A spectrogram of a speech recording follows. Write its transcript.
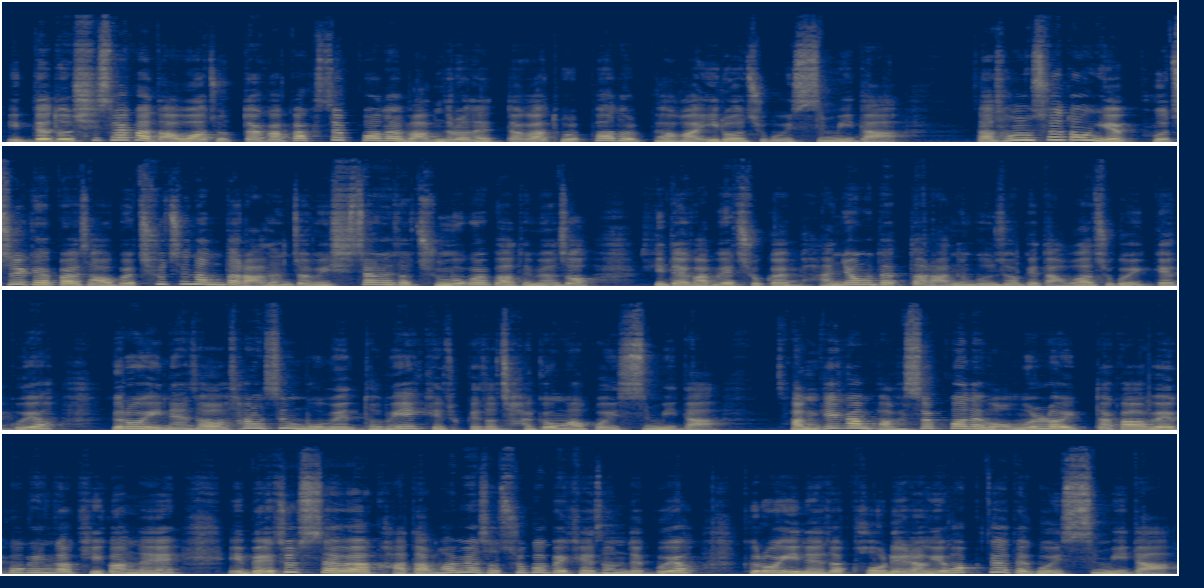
이때도 시세가 나와줬다가 박스권을 만들어냈다가 돌파 돌파가 이뤄지고 있습니다. 자, 성수동 옛 부지 개발 사업을 추진한다라는 점이 시장에서 주목을 받으면서 기대감이 주가에 반영됐다라는 분석이 나와주고 있겠고요. 그로 인해서 상승 모멘텀이 계속해서 작용하고 있습니다. 장기간 박스권에 머물러 있다가 외국인과 기관의 이 매수세와 가담하면서 수급이 개선되고요. 그로 인해서 거래량이 확대되고 있습니다.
